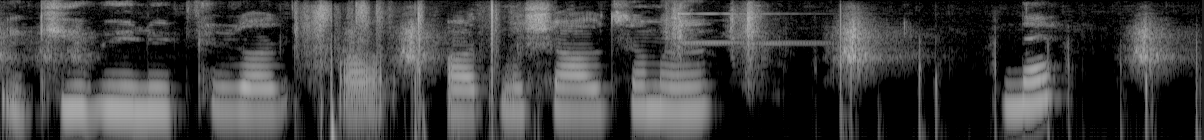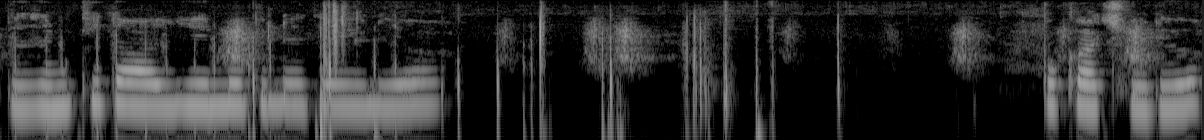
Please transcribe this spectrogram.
2366 mı? Ne? Bizimki daha 20 bile değil ya. Bu kaç veriyor?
